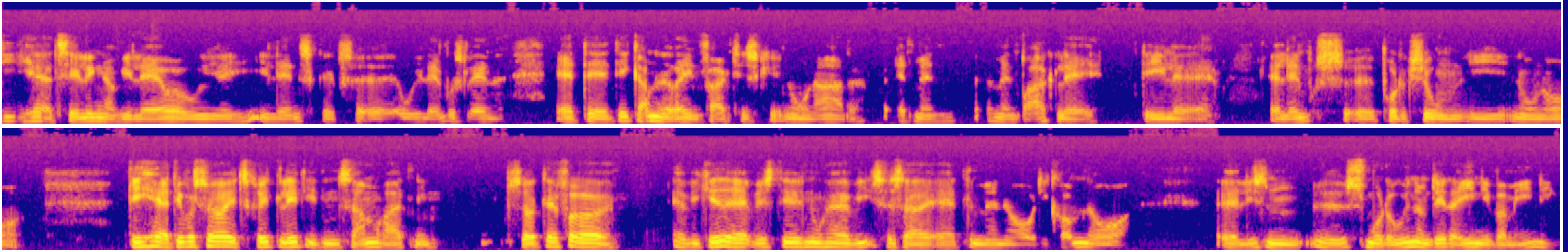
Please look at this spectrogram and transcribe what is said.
de her tællinger, vi laver ude i, i, landskabs, øh, ude i landbrugslandet, at øh, det gamle rent faktisk nogle arter, at man, at man braklagde dele af, af landbrugsproduktionen i nogle år. Det her, det var så et skridt lidt i den samme retning. Så derfor er vi ked af, hvis det nu her viser sig, at man over de kommende år øh, ligesom øh, smutter udenom det, der egentlig var meningen.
